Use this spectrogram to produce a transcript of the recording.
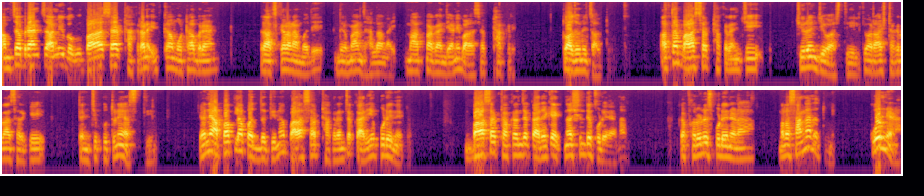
आमचा ब्रँडचं आम्ही बघू. बाळासाहेब ठाकरे इतका मोठा ब्रँड राजकारणामध्ये निर्माण झाला नाही. महात्मा गांधी आणि बाळासाहेब ठाकरे. तो अजूनही चालतो. आता बाळासाहेब ठाकरेंची चिरंजीव असतील किंवा राज ठाकरेंसारखे त्यांचे पुतणे असतील. यांनी आपापल्या पद्धतीनं बाळासाहेब ठाकरेंचं कार्य पुढे नेलं. बाळासाहेब ठाकरेंचं कार्य काय एकनाथ शिंदे पुढे नेणार का फडणवीस पुढे नेणार? मला सांगा ना तुम्ही. कोण नेणार?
